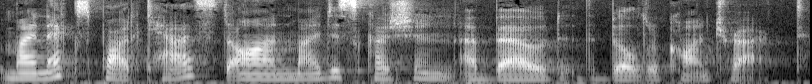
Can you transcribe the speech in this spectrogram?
my next podcast on my discussion about the builder contract.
